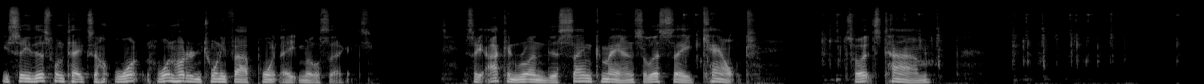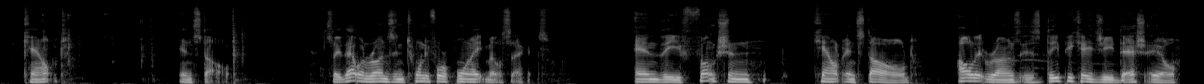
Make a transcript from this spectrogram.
you see this one takes 125.8 milliseconds. See, I can run this same command. So let's say count. So it's time count installed. See, that one runs in 24.8 milliseconds. And the function count installed, all it runs is dpkg-l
